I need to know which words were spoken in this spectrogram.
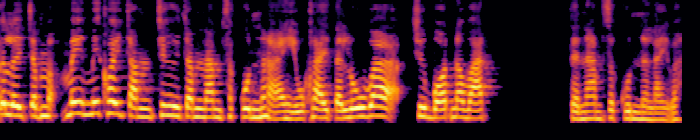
ก็เลยจะไม่ไม่ค่อยจำชื่อจำนามสกุลหาหิวใคร แต่รู้ว่าชื่อบอสนวัตแต่นามสกุลอะไรวะ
